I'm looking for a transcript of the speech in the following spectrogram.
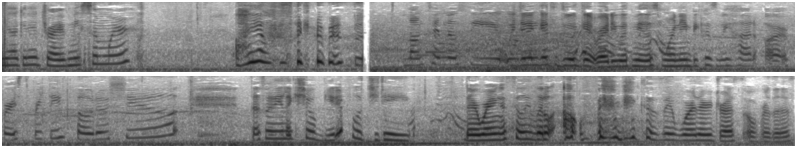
Are y'all gonna drive me somewhere? Oh yeah, I was like, who is this? Long time no see. We didn't get to do a get ready with me this morning because we had our first birthday photo shoot. That's why they look so beautiful today. They're wearing a silly little outfit because they wore their dress over this.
